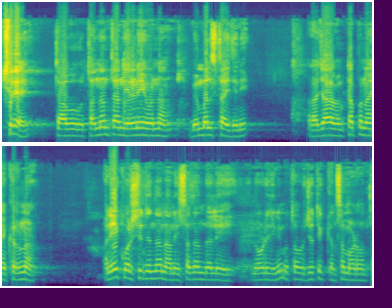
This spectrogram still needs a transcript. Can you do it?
ಶ್ರೇ ತಾವು ತಂದಂಥ ನಿರ್ಣಯವನ್ನು ಬೆಂಬಲಿಸ್ತಾ ಇದ್ದೀನಿ. ರಾಜಾ ವೆಂಕಟಪ್ಪ ನಾಯಕರನ್ನ ಅನೇಕ ವರ್ಷದಿಂದ ನಾನು ಈ ಸದನದಲ್ಲಿ ನೋಡಿದ್ದೀನಿ ಮತ್ತು ಅವ್ರ ಜೊತೆಗೆ ಕೆಲಸ ಮಾಡುವಂಥ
